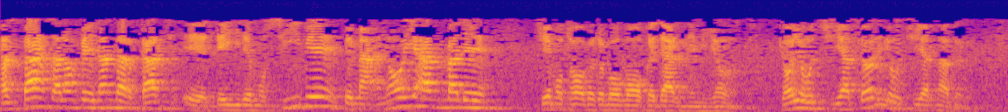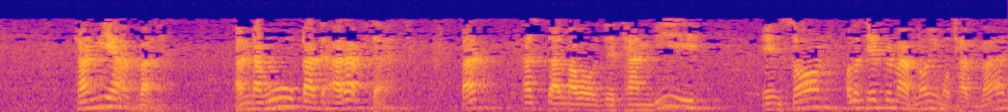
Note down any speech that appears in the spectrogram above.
پس بحث الان فعلا در قطع غیر مصیبه به معنای اوله که مطابق با واقع در نمیاد. که آیا حجیت داره یا حجیت نداره؟ تنبیه اول. انه قد عرفته. بعد پس در موارد تنبیه انسان حالا طبق مبنای متول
